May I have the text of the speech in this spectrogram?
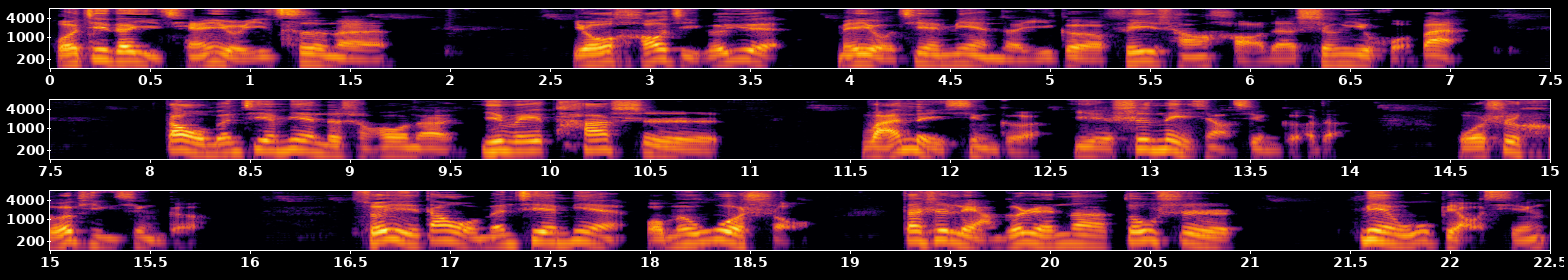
我记得以前有一次呢，有好几个月没有见面的一个非常好的生意伙伴，当我们见面的时候呢，因为他是。完美性格也是内向性格的，我是和平性格，所以当我们见面，我们握手，但是两个人呢都是面无表情，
